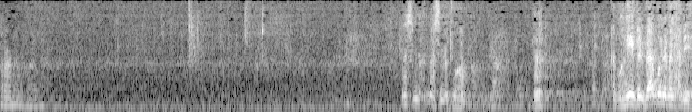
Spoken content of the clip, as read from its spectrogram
قرأناه هذا ما سمع ما سمعتوها؟ ها؟ أقول هي في الباب ولا في الحديث؟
